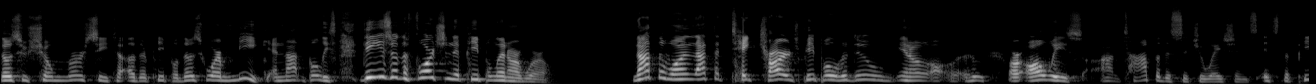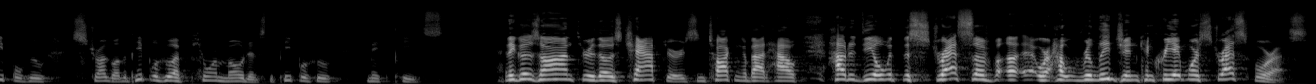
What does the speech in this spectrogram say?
those who show mercy to other people, those who are meek and not bullies. These are the fortunate people in our world. Not the one, not the take charge people who do, you know, who are always on top of the situations. It's the people who struggle, the people who have pure motives, the people who make peace. And he goes on through those chapters and talking about how, how to deal with the stress of, uh, or how religion can create more stress for us.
